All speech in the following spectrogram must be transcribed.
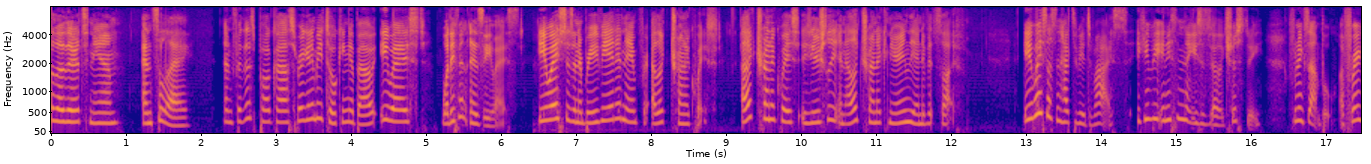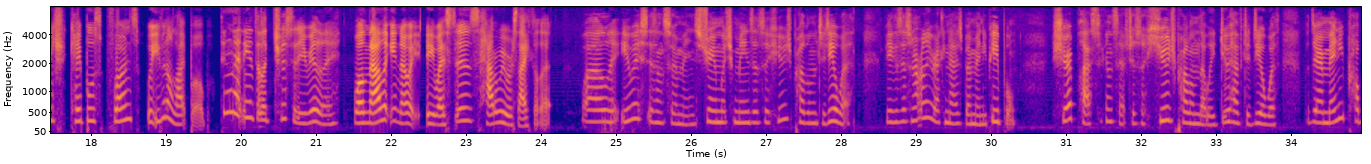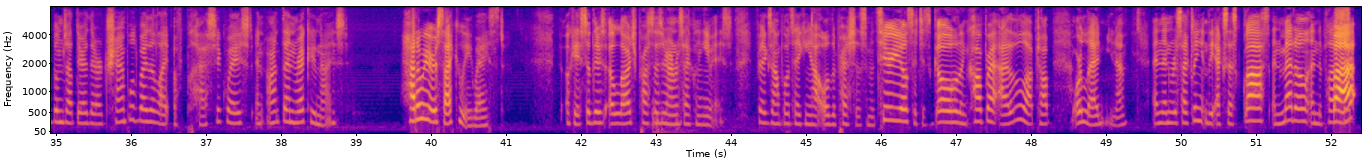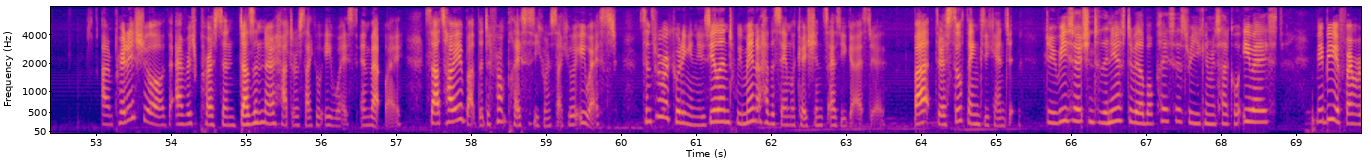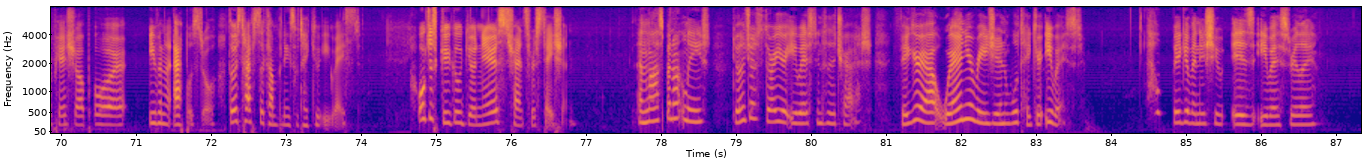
Hello there, it's Nyah. And Soleil. And for this podcast, we're going to be talking about e waste. What even is e waste? E waste is an abbreviated name for electronic waste. Electronic waste is usually an electronic nearing the end of its life. E waste doesn't have to be a device, it can be anything that uses electricity. For an example, a fridge, cables, phones, or even a light bulb. Thing that needs electricity, really. Well, now that you know what e waste is, how do we recycle it? Well, e waste isn't so mainstream, which means it's a huge problem to deal with because it's not really recognized by many people. Sure, plastic and such is a huge problem that we do have to deal with, but there are many problems out there that are trampled by the light of plastic waste and aren't then recognized. How do we recycle e waste? Okay, so there's a large process around recycling e waste. For example, taking out all the precious materials such as gold and copper out of the laptop, or lead, you know, and then recycling the excess glass and metal and the plastic. But I'm pretty sure the average person doesn't know how to recycle e waste in that way. So I'll tell you about the different places you can recycle e waste. Since we're recording in New Zealand, we may not have the same locations as you guys do, but there are still things you can do. Do research into the nearest available places where you can recycle e waste. Maybe a phone repair shop or even an Apple store. Those types of companies will take your e waste. Or just Google your nearest transfer station. And last but not least, don't just throw your e waste into the trash. Figure out where in your region will take your e waste. How big of an issue is e waste really?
